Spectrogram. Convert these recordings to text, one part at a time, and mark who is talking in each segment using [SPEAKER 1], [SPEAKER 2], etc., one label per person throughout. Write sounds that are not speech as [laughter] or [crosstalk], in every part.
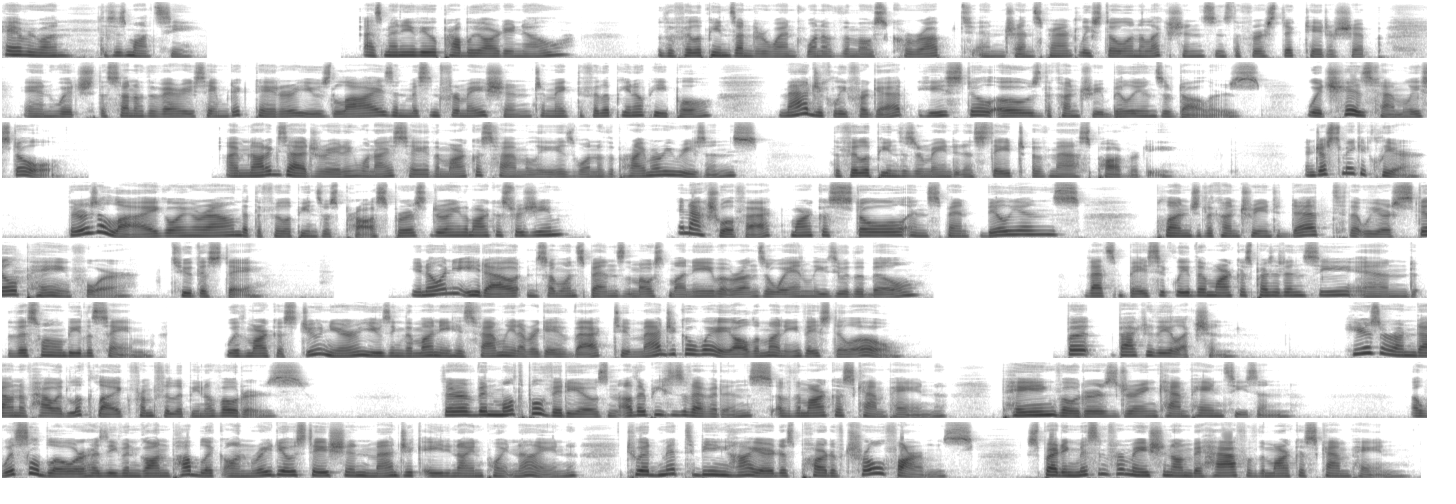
[SPEAKER 1] Hey everyone, this is Motzi. As many of you probably already know, the Philippines underwent one of the most corrupt and transparently stolen elections since the first dictatorship, in which the son of the very same dictator used lies and misinformation to make the Filipino people magically forget he still owes the country billions of dollars, which his family stole. I'm not exaggerating when I say the Marcos family is one of the primary reasons the Philippines has remained in a state of mass poverty. And just to make it clear, there is a lie going around that the Philippines was prosperous during the Marcos regime. In actual fact, Marcos stole and spent billions, plunged the country into debt that we are still paying for to this day. You know when you eat out and someone spends the most money but runs away and leaves you with a bill? That's basically the Marcos presidency, and this one will be the same, with Marcos Jr. using the money his family never gave back to magic away all the money they still owe. But back to the election. Here's a rundown of how it looked like from Filipino voters. There have been multiple videos and other pieces of evidence of the Marcos campaign paying voters during campaign season. A whistleblower has even gone public on radio station Magic 89.9 to admit to being hired as part of troll farms spreading misinformation on behalf of the Marcos campaign,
